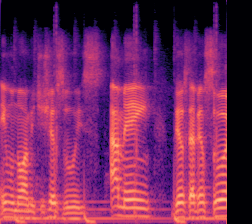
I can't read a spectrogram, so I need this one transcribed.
em o nome de Jesus. Amém. Deus te abençoe.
